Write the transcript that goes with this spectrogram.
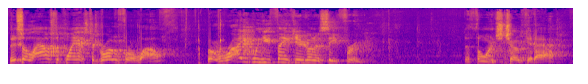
This allows the plants to grow for a while. But right when you think you're going to see fruit, the thorns choke it out.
